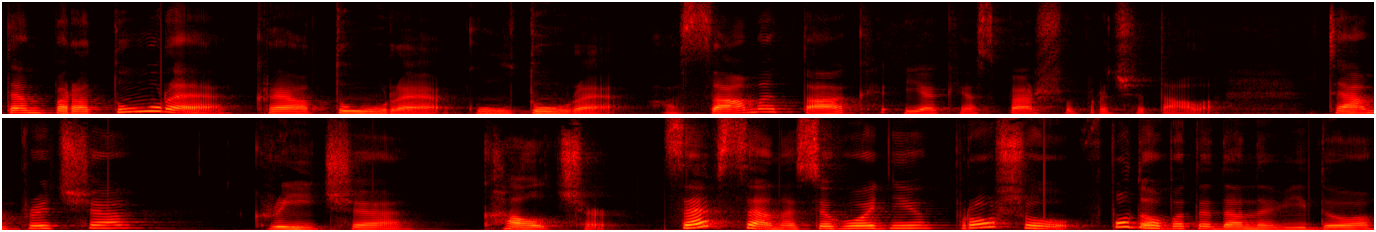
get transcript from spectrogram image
температуре, креатуре, культуре, а саме так, як я спершу прочитала. Temperature, creature, culture. Це все на сьогодні. Прошу вподобати дане відео,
